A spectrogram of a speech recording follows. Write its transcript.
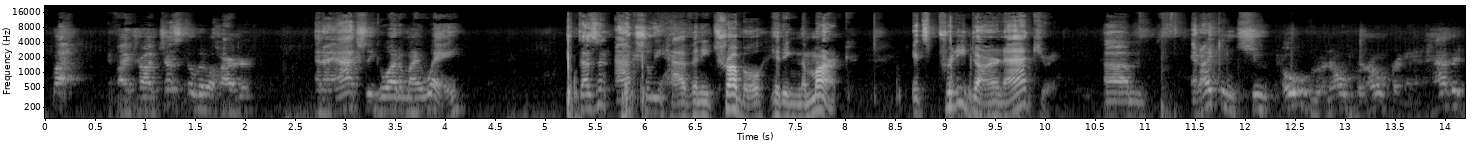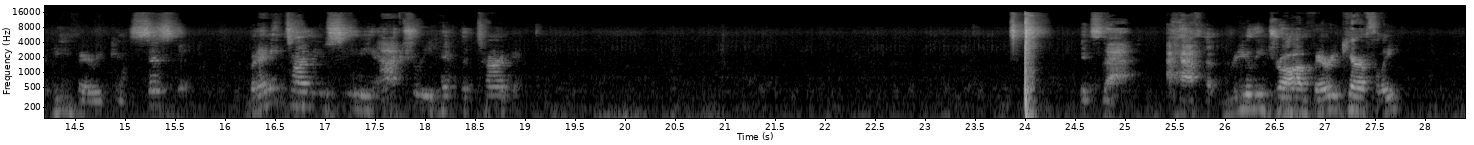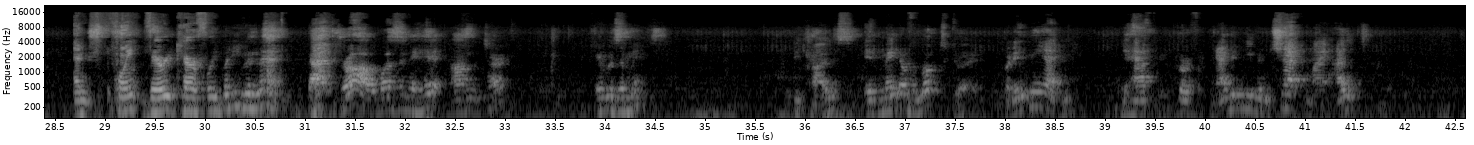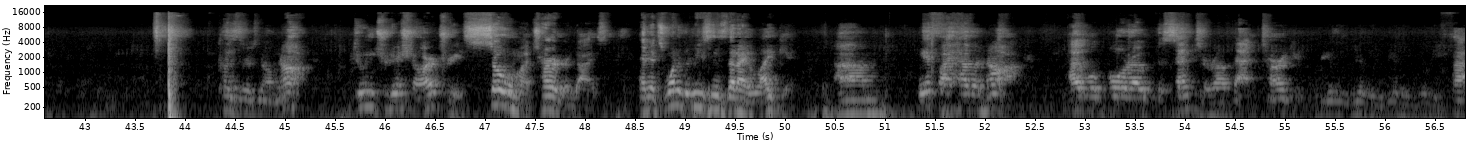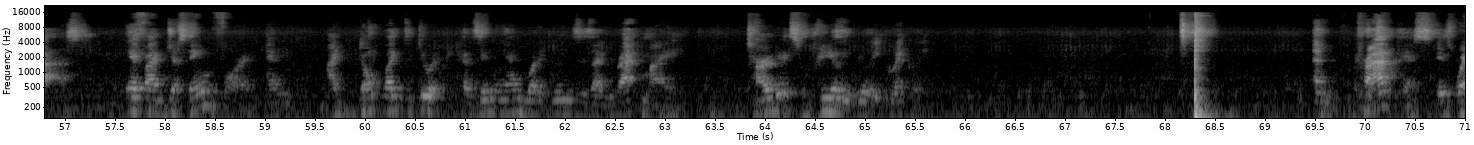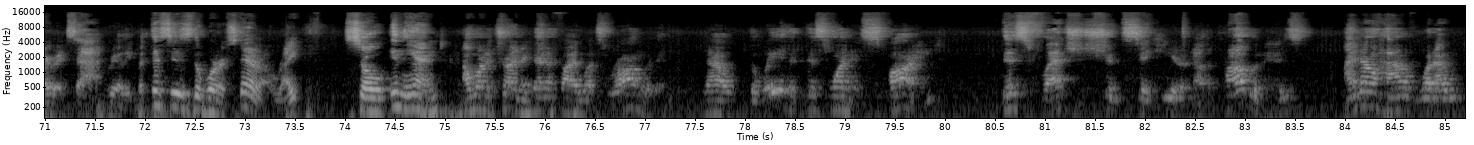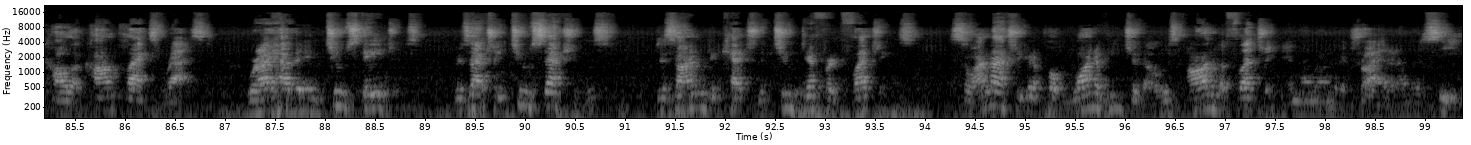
But if I draw just a little harder and I actually go out of my way, it doesn't actually have any trouble hitting the mark. It's pretty darn accurate. Um, and I can shoot over and over and over again and have it be very consistent. But anytime you see me actually hit the target, it's that. I have to really draw very carefully and point very carefully. But even then, that draw wasn't a hit on the target. It was a miss. Because it may have looked good, but in the end, you have to be perfect. And I didn't even check my height. Because there's no nock. Doing traditional archery is so much harder, guys. And it's one of the reasons that I like it. Um, if I have a nock, I will bore out the center of that target really, really, really, really fast if I just aim for it. And I don't like to do it because in the end, what it means is I wreck my targets really, really quickly. And practice is where it's at, really. But this is the worst arrow, right? So in the end, I want to try and identify what's wrong with it. Now, the way that this one is spined, this fletch should sit here. Now, the problem is, I now have what I would call a complex rest, where I have it in two stages. There's actually two sections designed to catch the two different fletchings. So I'm actually going to put one of each of those on the fletching, and then I'm going to try it, and I'm going to see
